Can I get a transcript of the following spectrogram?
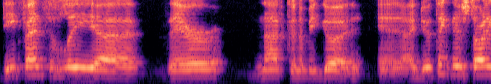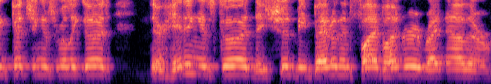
defensively. Uh, they're not going to be good. And I do think their starting pitching is really good. Their hitting is good. They should be better than 500. Right now, they're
